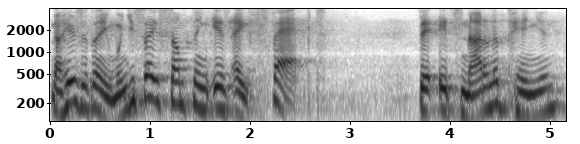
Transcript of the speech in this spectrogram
Now, here's the thing when you say something is a fact, that it's not an opinion,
